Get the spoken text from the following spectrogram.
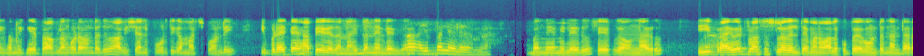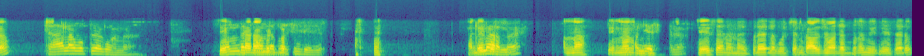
ఇంకా మీకు ఏ ప్రాబ్లం కూడా ఉండదు. ఆ విషయాన్ని పూర్తిగా మర్చిపోండి. ఇప్పుడైతే హ్యాపీయే కదన్న ఇబ్బంది ఏం లేదు కదా. ఇబ్బంది ఏం లేదన్న ఇబ్బంది ఏమీ లేదు సేఫ్గా ఉన్నారు. ఈ ప్రైవేట్ ప్రాసెస్లో వెళ్తే మన వాళ్ళకి ఉపయోగం ఉంటుందంటారా? చాలా ఉపయోగం అన్న. సేఫ్ వందకి వంద హండ్రెడ్ పర్సెంటేజ్. హండ్రెడ్ విన్నారన్న అన్న? తిన్నాను. ఓపెన్ చేస్తారా చేశానన్న ఇప్పుడే అట్లా కూర్చొని కాల్స్ మాట్లాడుతున్నా మీరు చేశారు.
